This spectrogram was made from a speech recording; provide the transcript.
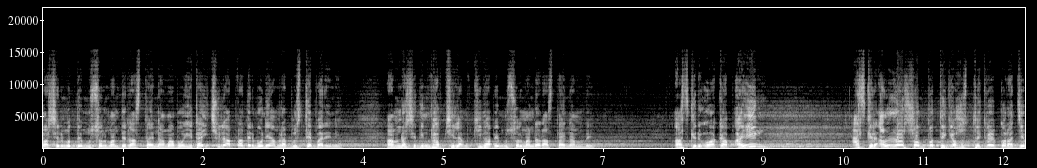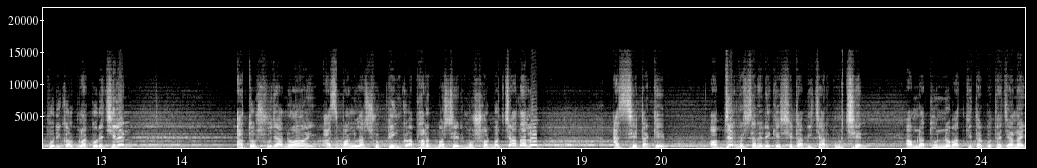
মাসের মধ্যে মুসলমানদের রাস্তায় নামাবো। এটাই ছিল আপনাদের মনে, আমরা বুঝতে পারিনি। আমরা সেদিন ভাবছিলাম, কীভাবে মুসলমানরা রাস্তায় নামবে? আজকের ওয়াকাপ আইন, আজকের আল্লাহর সম্পত্তিকে হস্তক্ষেপ করার যে পরিকল্পনা করেছিলেন, এত সোজা নয়। আজ বাংলা সুপ্রিম কোর্ট, ভারতবর্ষের সর্বোচ্চ আদালত, আজ সেটাকে অবজারভেশনে রেখে সেটা বিচার করছেন। আমরা ধন্যবাদ, কৃতজ্ঞতা জানাই।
